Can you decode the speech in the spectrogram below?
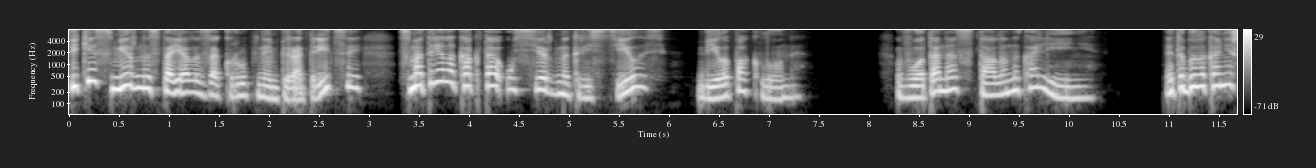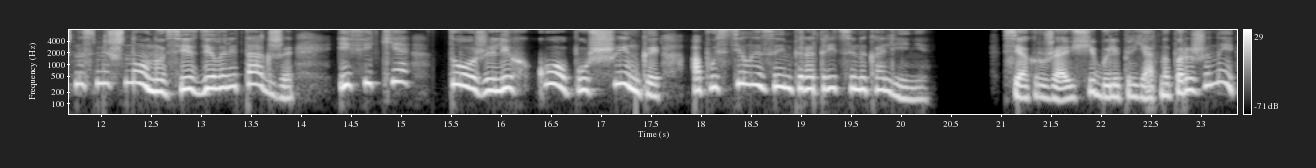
Фике смирно стояла за крупной императрицей, смотрела, как та усердно крестилась, била поклоны. Вот она стала на колени. Это было, конечно, смешно, но все сделали так же, и Фике тоже легко, пушинкой опустилась за императрицей на колени. Все окружающие были приятно поражены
